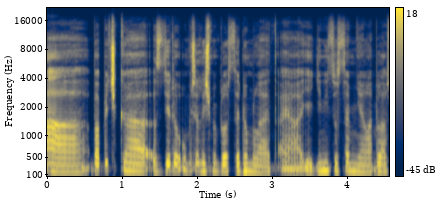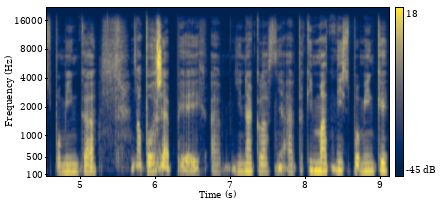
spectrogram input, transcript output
A babička s dědou umřeli, když mi bylo sedm let a já jediný, co jsem měla, byla vzpomínka na pohřeb jejich. A jinak vlastně a taky matný vzpomínky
